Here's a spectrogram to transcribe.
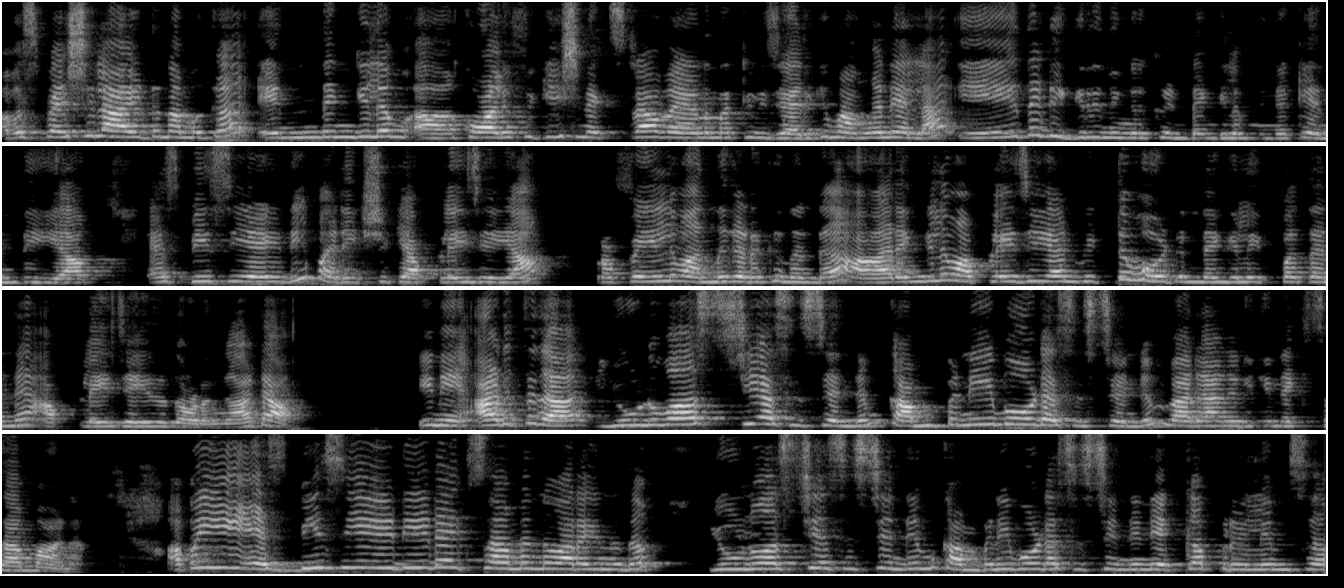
അപ്പൊ സ്പെഷ്യൽ ആയിട്ട് നമുക്ക് എന്തെങ്കിലും ക്വാളിഫിക്കേഷൻ എക്സ്ട്രാ വേണമെന്നൊക്കെ വിചാരിക്കും. അങ്ങനെയല്ല ഏത് ഡിഗ്രി നിങ്ങൾക്ക് ഉണ്ടെങ്കിലും നിങ്ങൾക്ക് എന്ത് ചെയ്യാം? S B C I D പരീക്ഷയ്ക്ക് അപ്ലൈ ചെയ്യാം. പ്രൊഫൈലിൽ വന്ന് കിടക്കുന്നുണ്ട്. ആരെങ്കിലും അപ്ലൈ ചെയ്യാൻ വിട്ടുപോയിട്ടുണ്ടെങ്കിൽ ഇപ്പൊ തന്നെ അപ്ലൈ ചെയ്ത് തുടങ്ങാം കേട്ടോ. ഇനി അടുത്തത് യൂണിവേഴ്സിറ്റി അസിസ്റ്റന്റും കമ്പനി ബോർഡ് അസിസ്റ്റന്റും വരാനിരിക്കുന്ന എക്സാം ആണ്. അപ്പൊ ഈ എസ് ബി സി ഐ ഡിയുടെ എക്സാം എന്ന് പറയുന്നതും യൂണിവേഴ്സിറ്റി അസിസ്റ്റന്റും കമ്പനി ബോർഡ് അസിസ്റ്റന്റിന്റെ ഒക്കെ പ്രിലിംസ്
